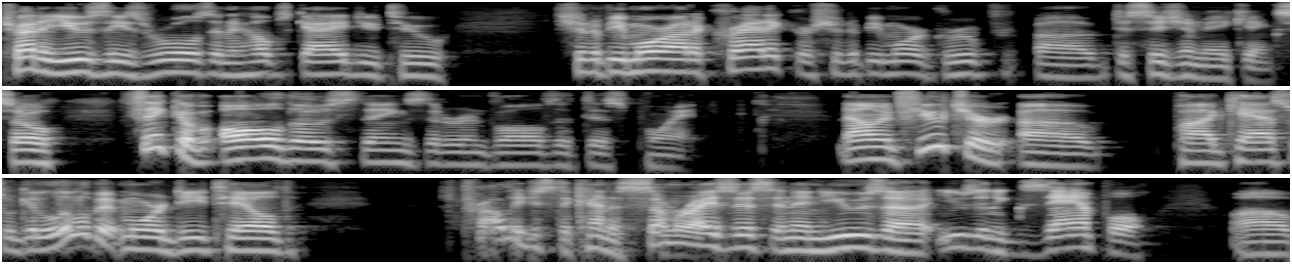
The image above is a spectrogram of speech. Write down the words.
try to use these rules and it helps guide you to should it be more autocratic or should it be more group uh, decision making? So think of all those things that are involved at this point. Now, in future uh, podcasts, we'll get a little bit more detailed, probably just to kind of summarize this and then use a use an example uh,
